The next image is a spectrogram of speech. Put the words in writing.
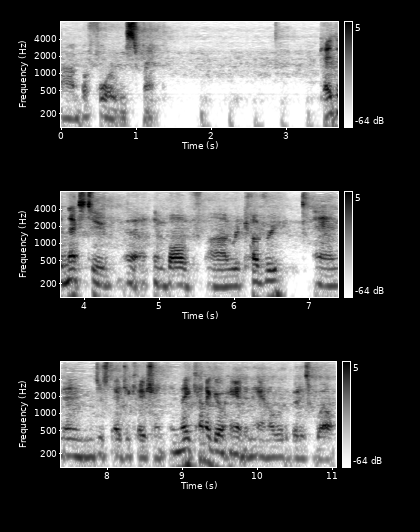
um, before we sprint. Okay, the next two uh, involve uh, recovery and then just education, and they kind of go hand in hand a little bit as well.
